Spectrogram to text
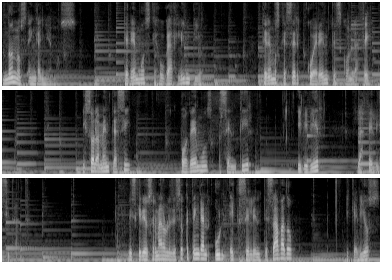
No nos engañemos. Tenemos que jugar limpio. Tenemos que ser coherentes con la fe. Y solamente así podemos sentir y vivir la felicidad. Mis queridos hermanos, les deseo que tengan un excelente sábado y que Dios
